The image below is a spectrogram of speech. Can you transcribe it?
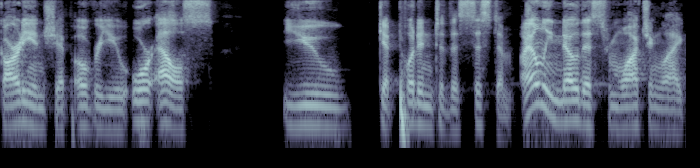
guardianship over you or else you get put into the system. I only know this from watching like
